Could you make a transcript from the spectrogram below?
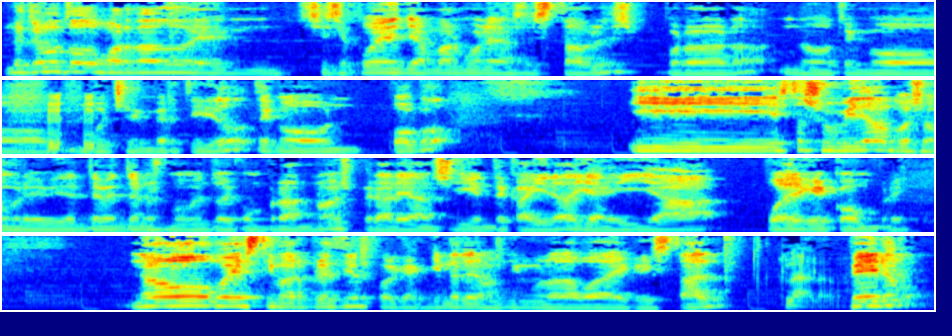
lo tengo todo guardado en, si se pueden llamar monedas estables, por ahora. No tengo mucho invertido, tengo un poco. Y esta subida, pues hombre, evidentemente no es momento de comprar, ¿no? Esperaré a la siguiente caída y ahí ya puede que compre. No voy a estimar precios porque aquí no tenemos ninguna bola de cristal, claro. pero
